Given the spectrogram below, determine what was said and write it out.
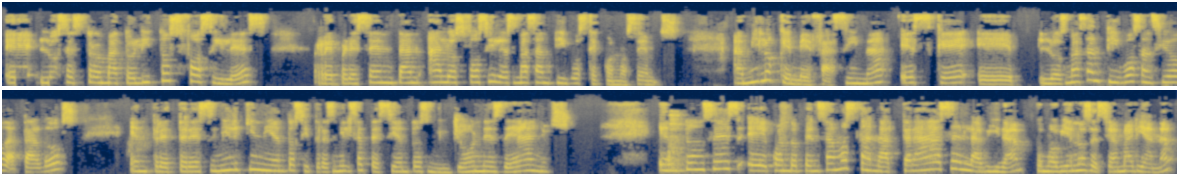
Eh, los estromatolitos fósiles representan a los fósiles más antiguos que conocemos. A mí lo que me fascina es que eh, los más antiguos han sido datados entre 3.500 y 3.700 millones de años. Entonces, eh, cuando pensamos tan atrás en la vida, como bien nos decía Mariana,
